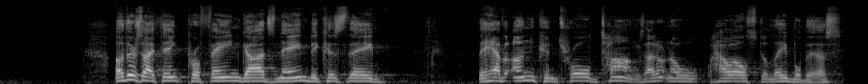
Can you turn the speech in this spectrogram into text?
Others, I think, profane God's name because they, they have uncontrolled tongues. I don't know how else to label this.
